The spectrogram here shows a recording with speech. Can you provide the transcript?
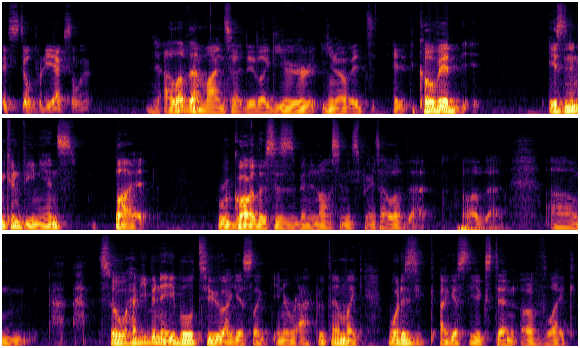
it's still pretty excellent. I love that mindset, dude. Like you're, you know, it's it, COVID is an inconvenience, but regardless, this has been an awesome experience. I love that. I love that. Um, so, have you been able to, I guess, like interact with them? Like, what is, I guess, the extent of like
